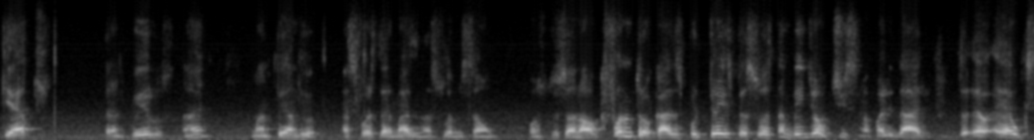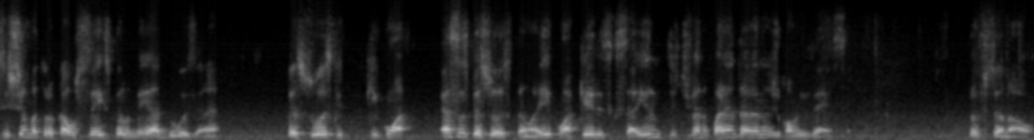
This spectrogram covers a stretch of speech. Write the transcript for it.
quietos, tranquilos, né? mantendo as Forças Armadas na sua missão constitucional, que foram trocadas por três pessoas também de altíssima qualidade. É, é o que se chama trocar os seis pelo meia dúzia, né? Pessoas que, que com a, essas pessoas que estão aí, com aqueles que saíram, tiveram 40 anos de convivência profissional.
